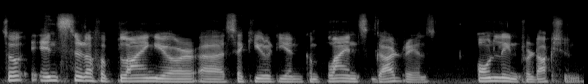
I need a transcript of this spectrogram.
So instead of applying your uh, security and compliance guardrails, only in production.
